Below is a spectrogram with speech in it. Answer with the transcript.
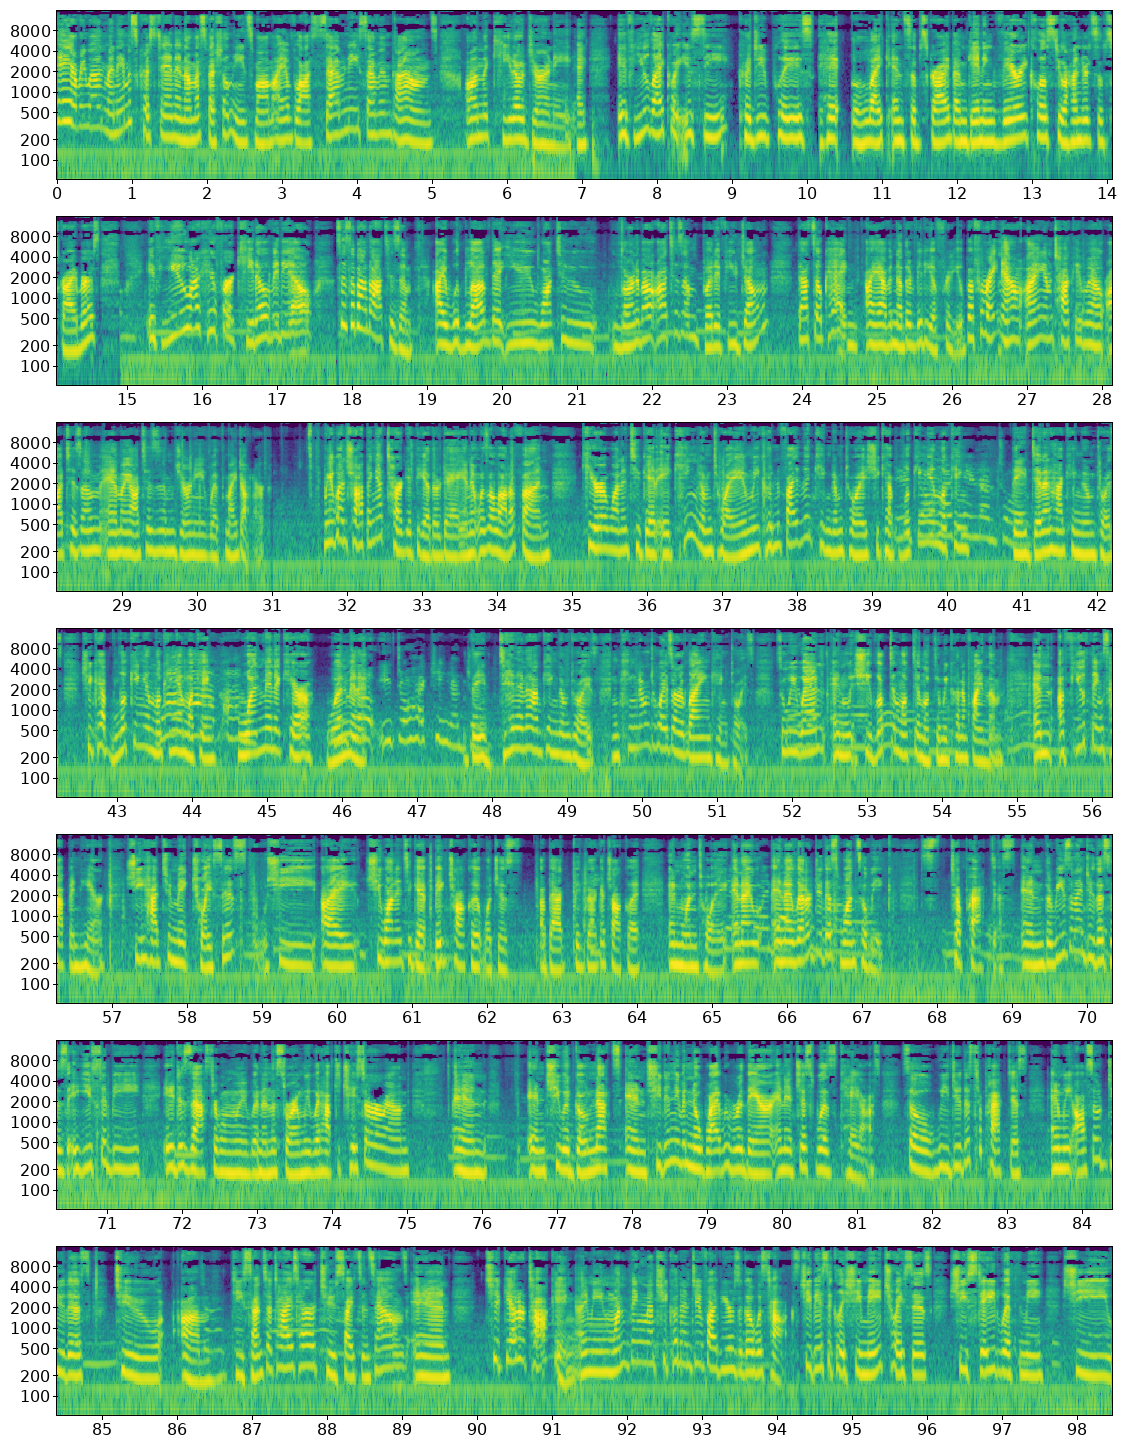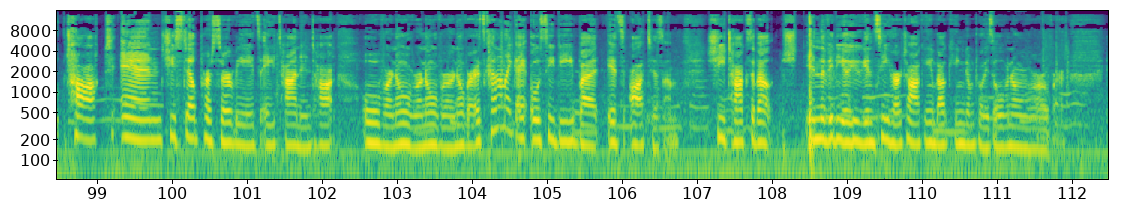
Hey everyone, my name is Kristen and I'm a special needs mom. I have lost 77 pounds on the keto journey. If you like what you see, could you please hit like and subscribe? I'm getting very close to 100 subscribers. If you are here for a keto video, this is about autism. I would love that you want to learn about autism, but if you don't, that's okay. I have another video for you. But for right now, I am talking about autism and my autism journey with my daughter. We went shopping at Target the other day and it was a lot of fun. Keira wanted to get a Kingdom toy and we couldn't find the Kingdom toy. She kept They looking and looking. They didn't have Kingdom toys. She kept looking and looking and looking. Um, One minute, Keira. One minute. don't- You don't have Kingdom toys. They didn't have Kingdom toys. And Kingdom toys are Lion King toys. So we went and we, she looked and looked and looked and we couldn't find them. And a few things happened here. She had to make choices. She I she wanted to get big chocolate, which is a bag big bag of chocolate and one toy. And I and I let her do this once a week to practice. And the reason I do this is it used to be a disaster when we went in the store and we would have to chase her around and and she would go nuts and she didn't even know why we were there and it just was chaos. So we do this to practice and we also do this to um, desensitize her to sights and sounds and to get her talking. I mean, one thing that she couldn't do five years ago was talk. She basically, she made choices. She stayed with me. She talked and she still perseverates a ton and talk over and over and over and over. It's kind of like OCD, but it's autism. She talks about, in the video, you can see her talking about Kingdom Toys over and over and over.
